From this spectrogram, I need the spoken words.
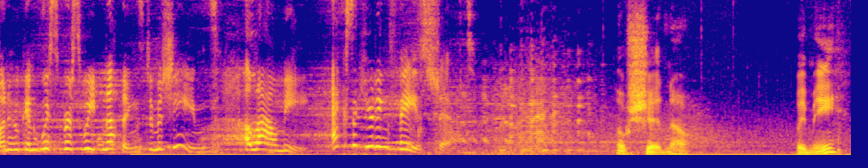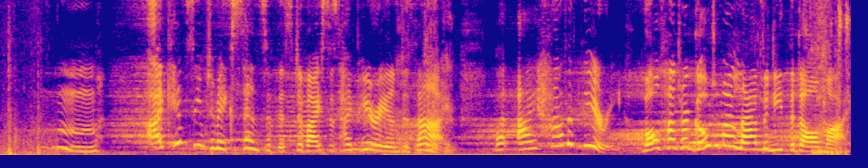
Someone who can whisper sweet nothings to machines. Allow me. Executing phase shift. Oh shit, no. Wait, me? Hmm. I can't seem to make sense of this device's Hyperion design, but I have a theory. Vault Hunter, go to my lab beneath the doll mine.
